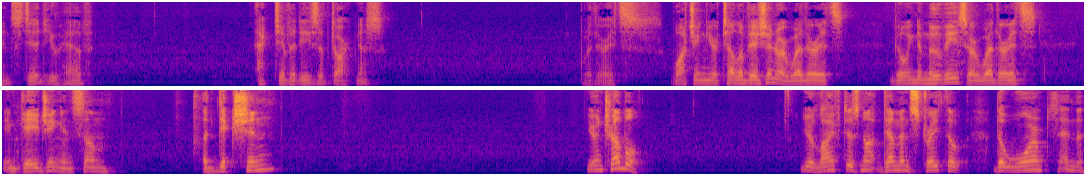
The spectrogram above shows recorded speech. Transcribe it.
Instead, you have activities of darkness, whether it's watching your television or whether it's going to movies or whether it's engaging in some addiction. You're in trouble. Your life does not demonstrate the, the warmth and the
